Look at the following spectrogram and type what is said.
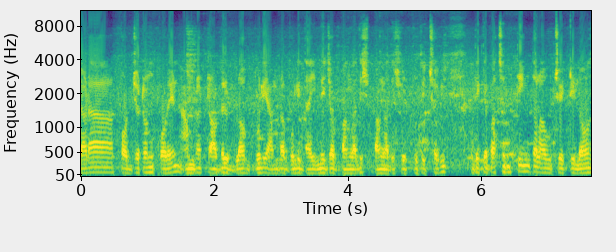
যারা পর্যটন করেন, আমরা ট্রাভেল ব্লগ বলি, আমরা বলি দ্য ইমেজ অফ বাংলাদেশ বাংলাদেশের প্রতিচ্ছবি। দেখতে পাচ্ছেন তিনতলা উঁচু একটি লঞ্চ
